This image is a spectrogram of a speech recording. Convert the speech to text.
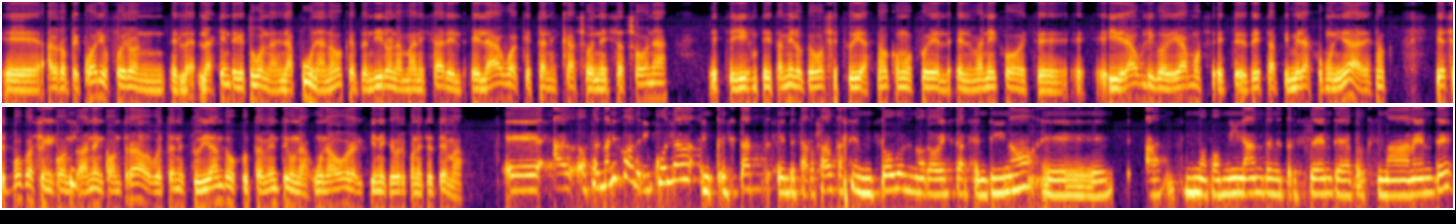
eh, agropecuarios fueron la, gente que tuvo en la, puna, ¿no? que aprendieron a manejar el, agua que es tan escaso en esa zona este, y, también lo que vos estudiás, ¿no? cómo fue el, manejo este, hidráulico, digamos, este, de estas primeras comunidades. ¿no? Y hace poco han encontrado o están estudiando justamente una, una obra que tiene que ver con este tema. Eh, o sea, el manejo agrícola está desarrollado casi en todo el noroeste argentino. Eh, unos 2000 antes del presente aproximadamente,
